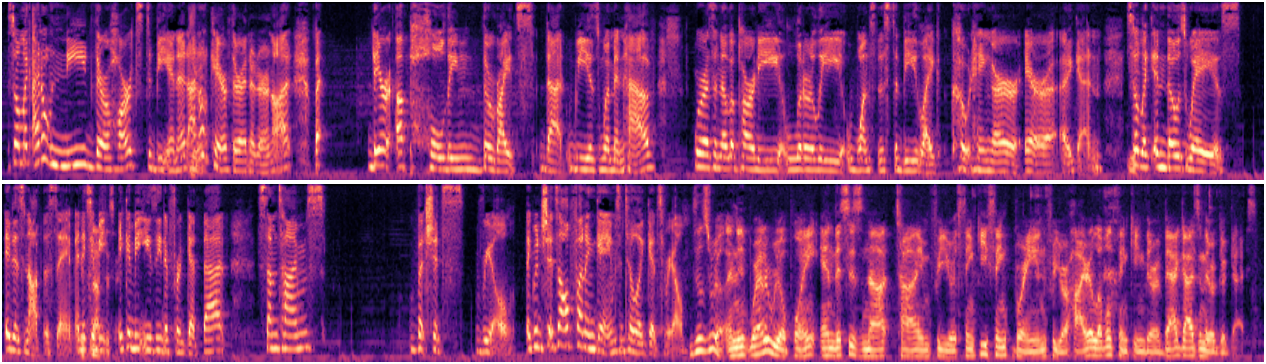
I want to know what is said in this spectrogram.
So I'm like, I don't need their hearts to be in it. I don't care if they're in it or not. But they're upholding the rights that we as women have. Whereas another party literally wants this to be like coat hanger era again. So like in those ways, it is not the same. And It's it can be it can be easy to forget that sometimes. But shit's real. Like when sh- it's all fun and games until it gets real. Is real, and it, we're at a real point, and this is not time for your thinky think brain for your higher level thinking. There are bad guys and there are good guys,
